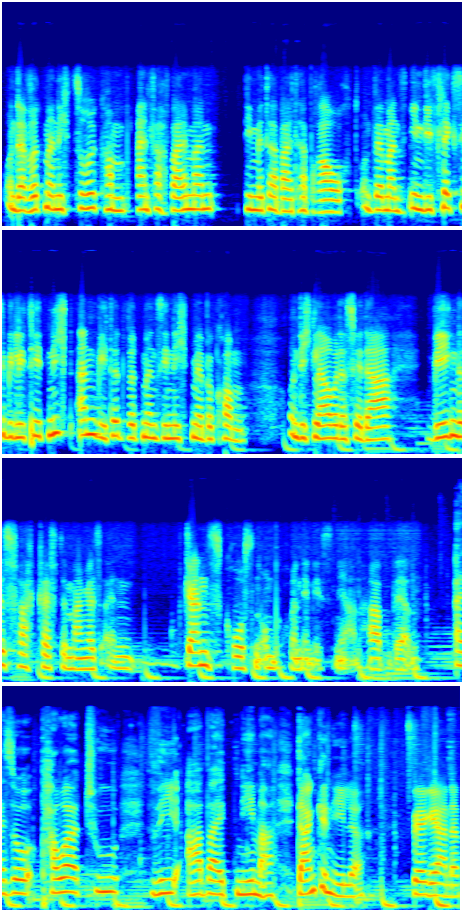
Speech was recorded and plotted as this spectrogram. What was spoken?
Und da wird man nicht zurückkommen, einfach weil man die Mitarbeiter braucht. Und wenn man ihnen die Flexibilität nicht anbietet, wird man sie nicht mehr bekommen. Und ich glaube, dass wir da wegen des Fachkräftemangels einen ganz großen Umbruch in den nächsten Jahren haben werden. Also Power to the Arbeitnehmer. Danke, Nele. Sehr gerne.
